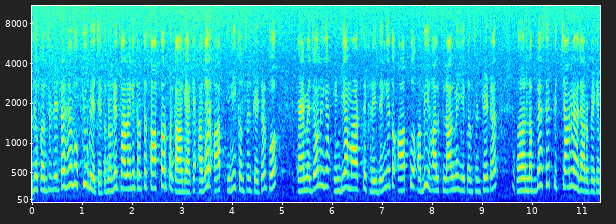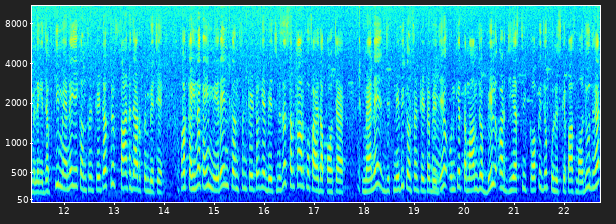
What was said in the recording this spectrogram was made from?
जो कंसनट्रेटर हैं, वो क्यों बेचे? तो नवनीत कालरा की तरफ़ से साफ़ तौर पर कहा गया कि अगर आप इन्हीं कंसनट्रेटर को अमेजोन या इंडिया मार्ट से खरीदेंगे तो आपको अभी हाल फ़िलहाल में ये कंसनट्रेटर नब्बे से पचानवे हज़ार रुपये के मिलेंगे जबकि मैंने ये कंसनट्रेटर सिर्फ़ साठ हज़ार रुपये में बेचे। और कहीं ना कहीं मेरे इन कंसनट्रेटर के बेचने से सरकार को फ़ायदा पहुँचा है। मैंने जितने भी कंसनट्रेटर बेचे हैं उनके तमाम जो बिल और जीएसटी कॉपी जो पुलिस के पास मौजूद है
